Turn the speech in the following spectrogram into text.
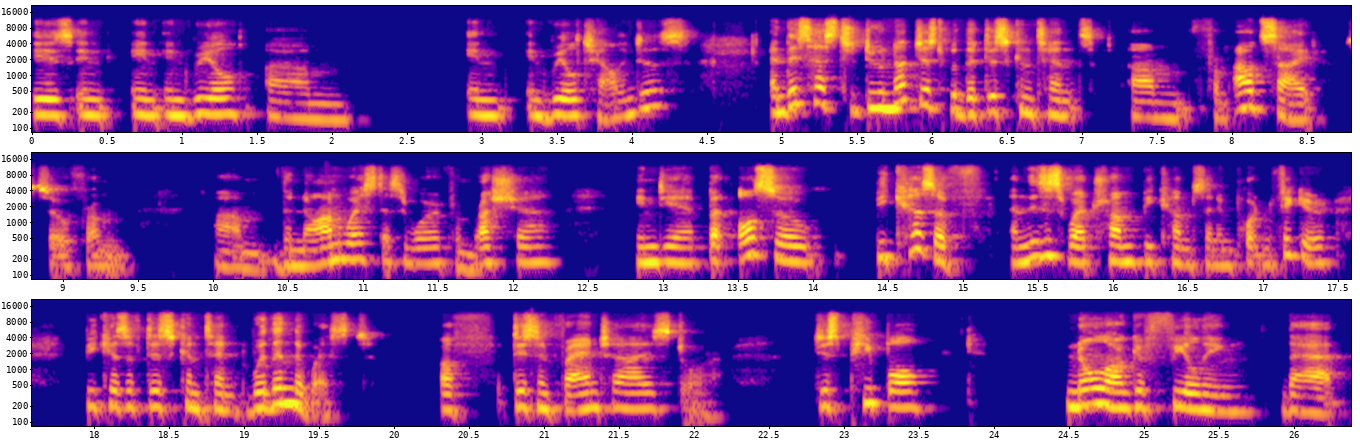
is in in in real um, in, in real challenges. And this has to do not just with the discontent um, from outside, so from um, the non West, as it were, from Russia, India, but also because of, and this is where Trump becomes an important figure, because of discontent within the West, of disenfranchised or just people no longer feeling that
